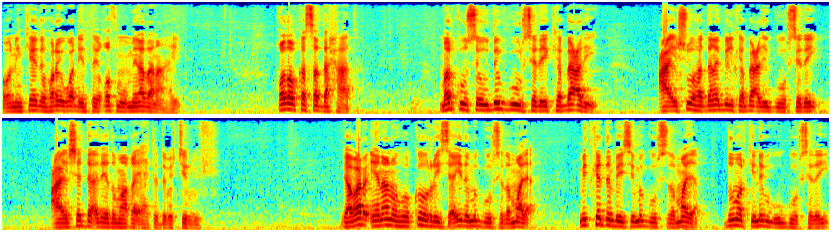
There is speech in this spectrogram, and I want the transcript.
oo ninkeedii horey uga dhintay qof mu'minadana ahayd. Qodobka saddexaad markuu sawdo guursaday kabacdi caa-ishuu haddana bil kabacdi guursaday. Caa-isho da-deedu maaqay ahayd toddoba jir buushi gabar inanuhu ka horreysay ayada ma guursada maya. Mid ka dambeysay ma guursada maya. Dumarkii nebigu uu guursaday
